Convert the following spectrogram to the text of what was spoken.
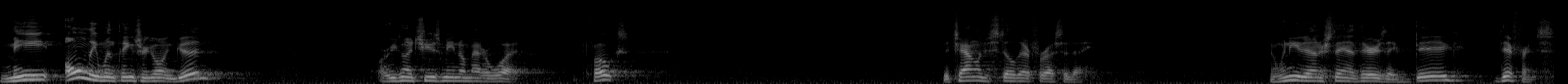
me only when things are going good? Or are you going to choose me no matter what? Folks, the challenge is still there for us today. And we need to understand that there is a big difference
